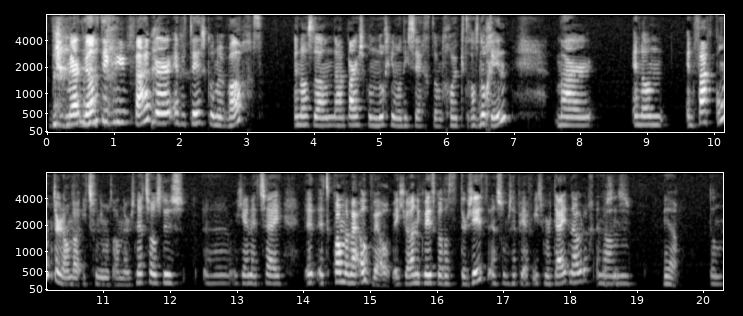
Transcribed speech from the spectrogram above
dus ik merk wel dat ik nu vaker even twee seconden wacht. En als dan na een paar seconden nog iemand iets zegt. Dan gooi ik het er alsnog in. Maar... En dan... En vaak komt er dan wel iets van iemand anders. Net zoals dus... eh, wat jij net zei. Het, het kwam bij mij ook wel. Weet je wel. En ik weet ook wel dat het er zit. En soms heb je even iets meer tijd nodig. En dan Precies. Ja. Dan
